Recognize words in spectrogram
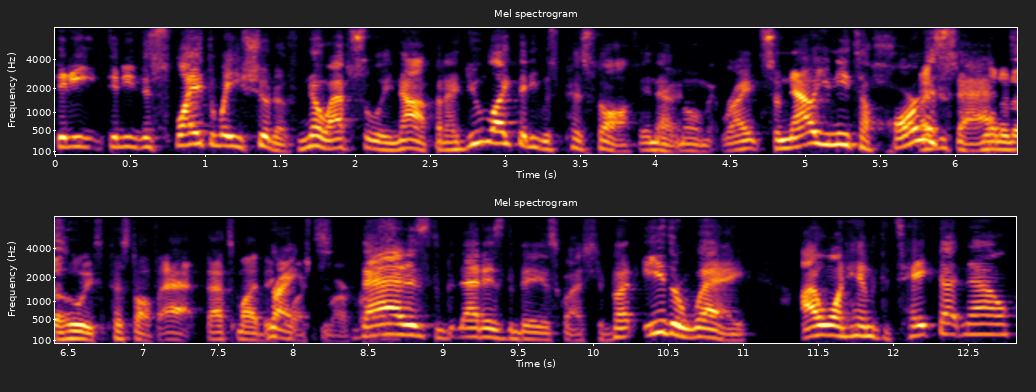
Did he did he display it the way he should have? No, absolutely not. But I do like that he was pissed off in that Right. moment, right? So now you need to I harness just that. want to know who he's pissed off at. That's my big right. question mark. That is the, that is the biggest question. But either way, I want him to take that now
